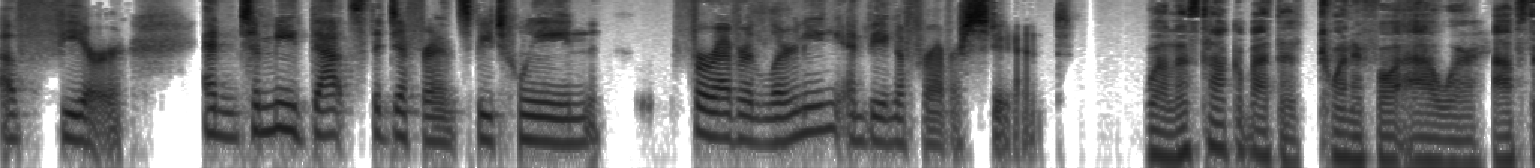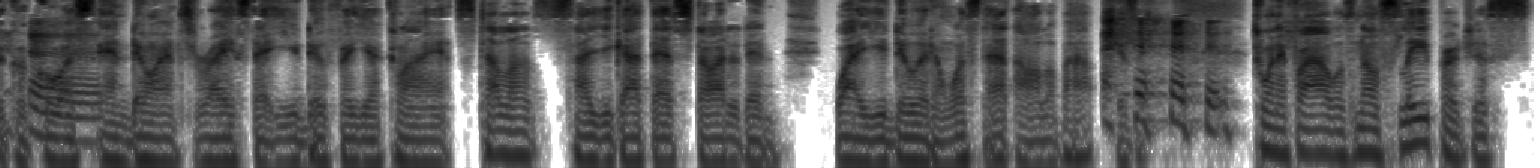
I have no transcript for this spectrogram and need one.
of fear. And to me, that's the difference between forever learning and being a forever student. Well, let's talk about the 24 hour obstacle course endurance race that you do for your clients. Tell us how you got that started and why you do it and what's that all about? Is it 24 hours no sleep or just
